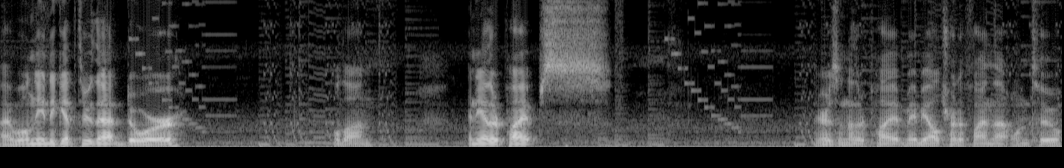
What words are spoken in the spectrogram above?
I will need to get through that door. Hold on. Any other pipes? There is another pipe. Maybe I'll try to find that one too.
